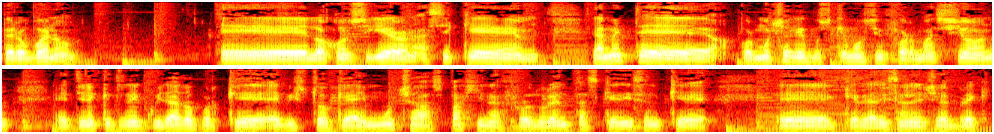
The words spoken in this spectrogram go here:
Pero bueno eh, lo consiguieron. Así que realmente, por mucho que busquemos información, eh, tienen que tener cuidado porque he visto que hay muchas páginas fraudulentas que dicen que, eh, que realizan el jailbreak.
